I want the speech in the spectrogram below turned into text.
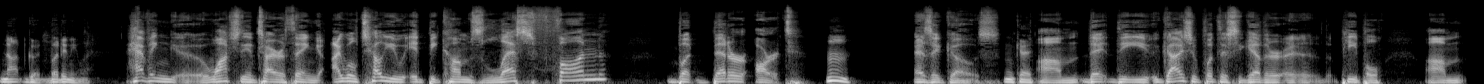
not good. But anyway, having uh, watched the entire thing, I will tell you it becomes less fun, but better art as it goes. Okay. Um, the the guys who put this together, uh, the people, um,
